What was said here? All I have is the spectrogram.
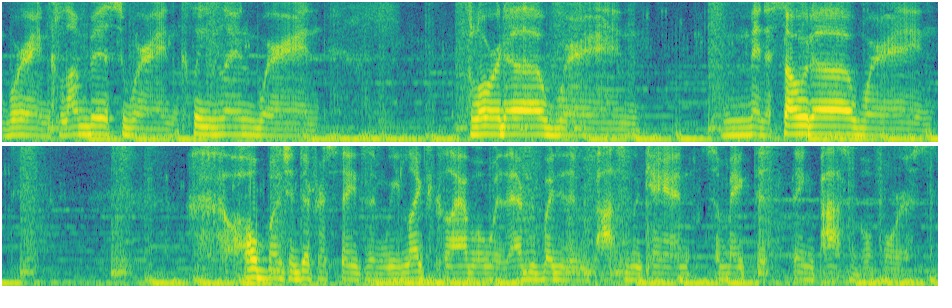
We're in Columbus, we're in Cleveland, we're in Florida, we're in Minnesota, we're in whole bunch of different states and we like to collaborate with everybody that we possibly can to make this thing possible for us.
